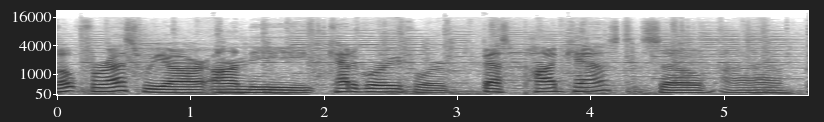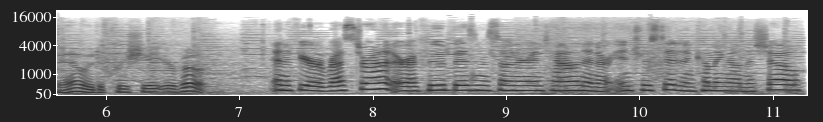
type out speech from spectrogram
vote for us. We are on the category for best podcast. So, uh, yeah, we'd appreciate your vote. And if you're a restaurant or a food business owner in town and are interested in coming on the show,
